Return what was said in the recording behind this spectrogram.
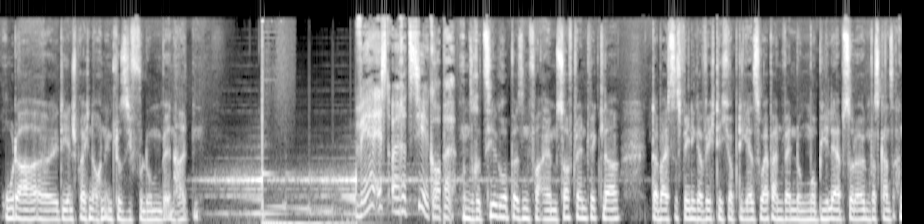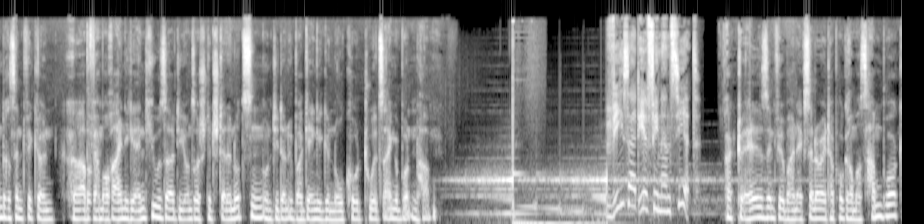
oder äh, die entsprechend auch ein Inklusivvolumen beinhalten. Wer ist eure Zielgruppe? Unsere Zielgruppe sind vor allem Softwareentwickler. Dabei ist es weniger wichtig, ob die jetzt Web-Anwendungen, Mobil-Apps oder irgendwas ganz anderes entwickeln. Äh, aber wir haben auch einige End-User, die unsere Schnittstelle nutzen und die dann über gängige No-Code-Tools eingebunden haben. Wie seid ihr finanziert? Aktuell sind wir über ein Accelerator-Programm aus Hamburg,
